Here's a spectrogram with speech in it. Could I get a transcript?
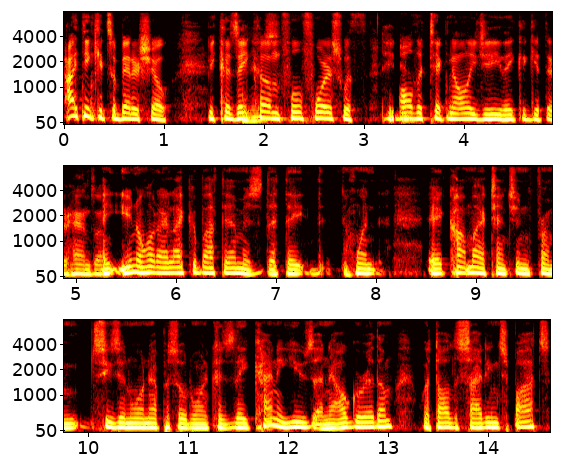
I think it's a better show because they it come is. full force with all the technology they could get their hands on. And you know what I like about them is that they when it caught my attention from season 1 episode 1 cuz they kind of use an algorithm with all the sighting spots.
